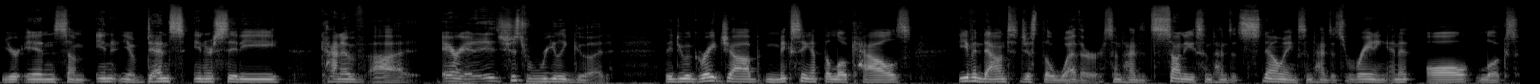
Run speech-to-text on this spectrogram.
you're in some in you know dense inner city kind of uh, area. It's just really good. They do a great job mixing up the locales even down to just the weather. Sometimes it's sunny, sometimes it's snowing, sometimes it's raining, and it all looks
